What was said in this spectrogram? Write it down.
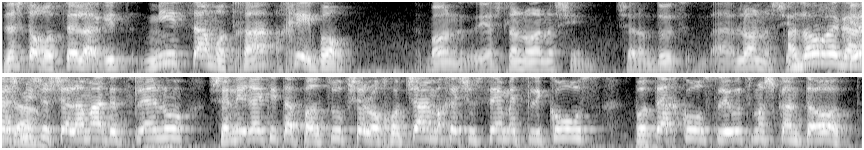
זה שאתה רוצה להגיד, מי שם אותך, אחי, בוא. בוא, יש לנו אנשים שלמדו את זה, לא אנשים. עזוב רגע יש אתה... מישהו שלמד אצלנו, שאני ראיתי את הפרצוף שלו חודשיים אחרי שהוא סיים אצלי קורס, פותח קורס לייעוץ משכנתאות.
